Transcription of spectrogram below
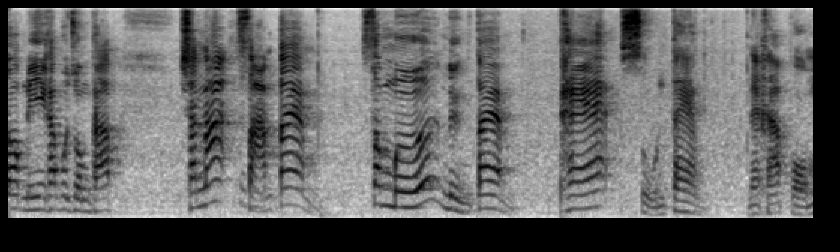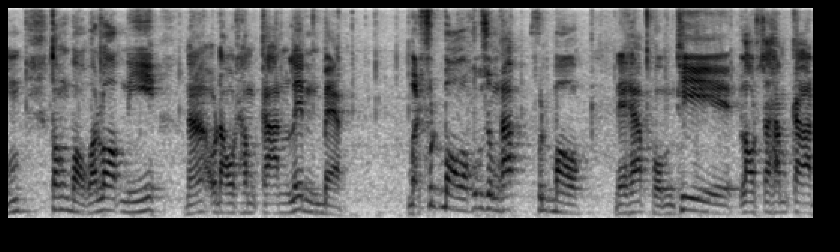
รอบนี้ครับผู้ชมครับ ชนะ 3 แต้ม เสมอ 1 แต้ม แพ้ 0 แต้มนะครับผมต้องบอกว่ารอบนี้นะเราทำการเล่นแบบ เหมือนฟุตบอลคุณผู้ชมครับฟุตบอลนะครับผมที่เราจะทำการ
